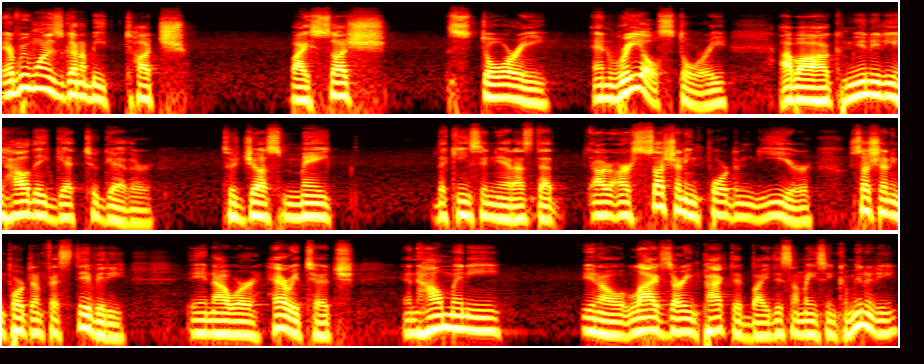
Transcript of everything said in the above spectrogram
everyone is going to be touched by such story and real story about a community how they get together to just make the quinceañeras that are, are such an important year such an important festivity in our heritage and how many you know lives are impacted by this amazing community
